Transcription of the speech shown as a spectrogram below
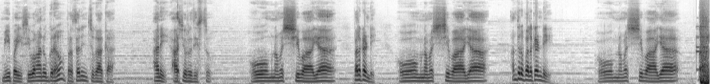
మీపై శివానుగ్రహం ప్రసరించుగాక అని ఆశీర్వదిస్తూ ఓం నమ శివాయ. పలకండి. ఓం నమ శివాయ. అందరూ పలకండి. ओम नमः शिवाय।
